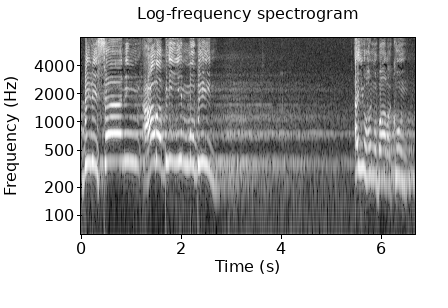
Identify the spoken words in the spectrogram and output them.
بلسان عربي مبين. أيها المباركون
